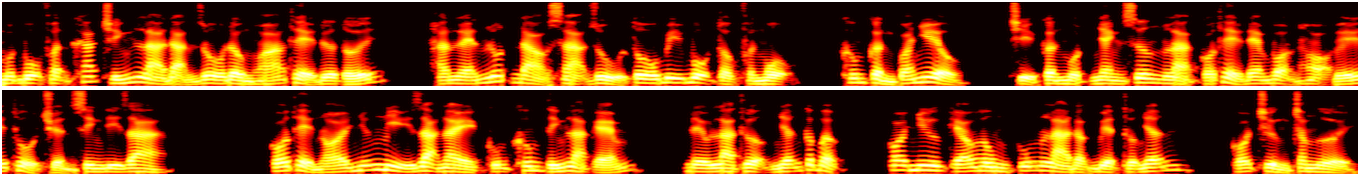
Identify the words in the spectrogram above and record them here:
một bộ phận khác chính là đạn dô đồng hóa thể đưa tới, hắn lén lút đào xạ rủ tô bị bộ tộc phân mộ, không cần quá nhiều, chỉ cần một nhanh xương là có thể đem bọn họ huế thổ chuyển sinh đi ra. Có thể nói những nhị dạ này cũng không tính là kém, đều là thượng nhẫn cấp bậc, coi như kéo hông cũng là đặc biệt thượng nhẫn, có chừng trăm người.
